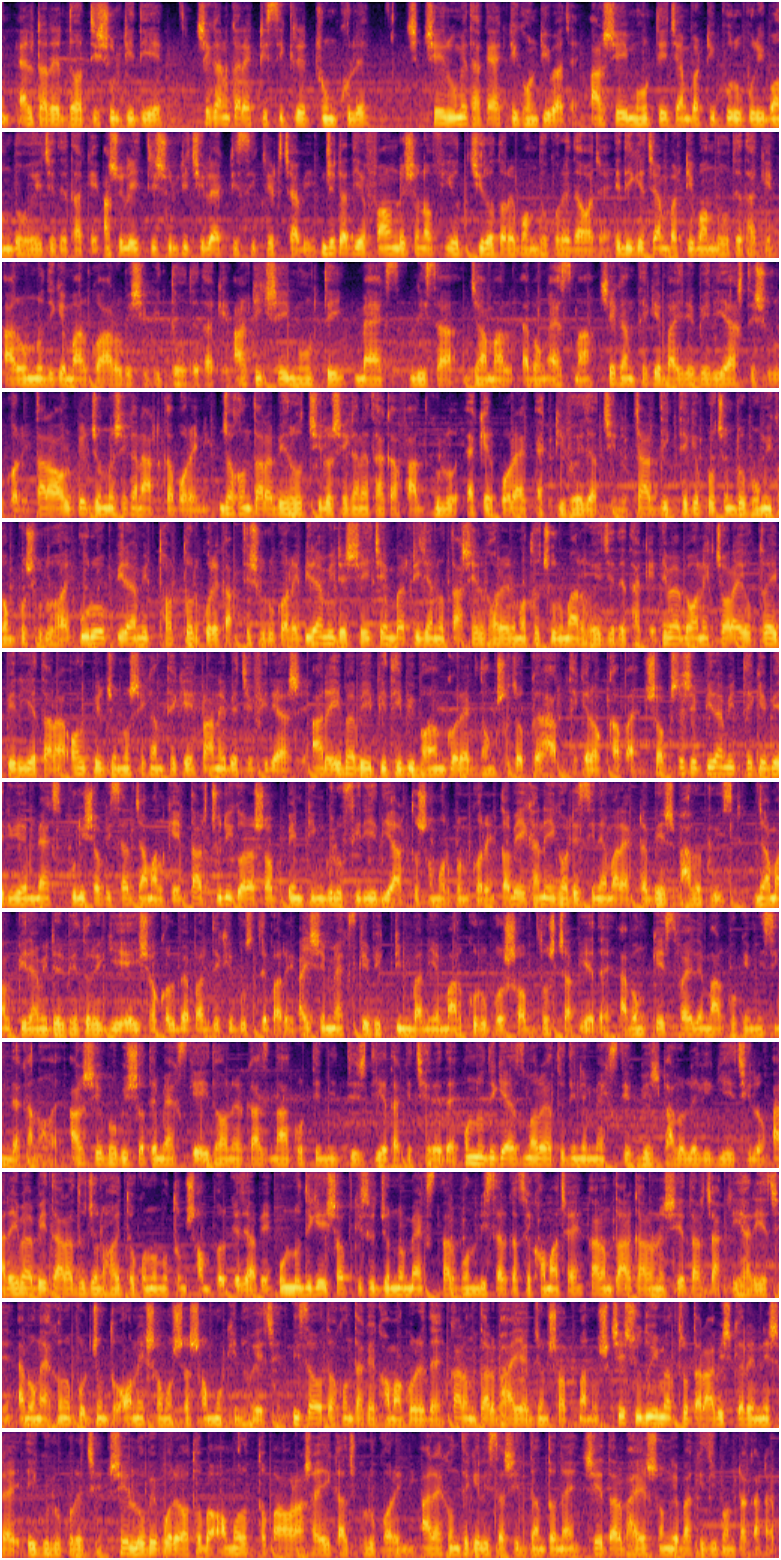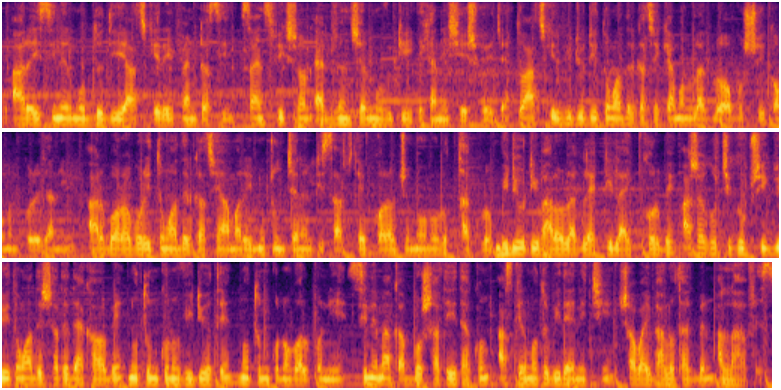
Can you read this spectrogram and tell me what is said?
অ্যাল্টারের দেওয়া ত্রিশুলটি দিয়ে সেখানকার একটি সিক্রেট রুম খুলে সেই রুমে থাকা একটি ঘন্টি বাজায়, আর সেই মুহূর্তেই চেম্বারটি পুরোপুরি বন্ধ হয়ে যেতে থাকে। আসলে এই ত্রিশূলটি ছিল একটি সিক্রেট চাবি, যেটা দিয়ে ফাউন্ডেশন অফ ইয়ুথ চিরতরে বন্ধ করে দেওয়া যায়। এদিকে চেম্বারটি বন্ধ হতে থাকে, আর অন্যদিকে মার্কো আরও বেশি বৃদ্ধ হতে থাকে। আর ঠিক সেই মুহূর্তেই ম্যাক্স, লিসা, জামাল এবং অ্যাসমা সেখান থেকে বাইরে বেরিয়ে আসতে শুরু করে। তারা অল্পের জন্য সেখানে আটকা পড়েনি। যখন তারা বের হচ্ছিল, সেখানে থাকা ফাঁদগুলো একের পর এক অ্যাক্টিভ হয়ে যাচ্ছিল। চারদিক থেকে প্রচণ্ড ভূমিকম্প শুরু হয়। পুরো পিরামিড থরথর করে কাঁপতে শুরু করে। পিরামিডের সেই চেম্বারটি যেন তাসের ঘরের মতো চুরমার হয়ে যেতে থাকে। এভাবে অনেক চড়াই উতরাই পেরিয়ে তারা অল্পের জন্য সেখান থেকে প্রাণে বেঁচে ফিরে আসে। আর এভাবেই পৃথিবী ভয়ঙ্কর এক ধ্বংসযজ্ঞের হাত থেকে রক্ষা পায়। সবশেষে পিরামিড থেকে বেরিয়ে ম্যাক্স পুলিশ অফিসার জামালকে তার চুরি করা সব পেন্টিংগুলো ফিরিয়ে দিয়ে আত্মসমর্পণ করে। তবে এখানেই ঘটে সিনেমার একটা বেশ ভালো টুইস্ট জামাল পিরামিডের ভেতরে গিয়ে এই সকল ব্যাপার দেখে বুঝতে পারে, তাই সে ম্যাক্সকে ভিকটিম বানিয়ে মার্কোর উপর সব দোষ চাপিয়ে দেয় এবং কেস ফাইলে মার্কোকে মিসিং দেখানো হয়। আর সে ভবিষ্যতে ম্যাক্সকে এই ধরনের কাজ না করতে নির্দেশ দিয়ে তাকে ছেড়ে দেয়। অন্যদিকে অ্যাজমারও এতদিনে ম্যাক্সকে বেশ ভালো লেগে গিয়েছিল। আর এভাবেই তারা দুজন হয়তো কোনো নতুন সম্পর্কে যাবে। অন্যদিকে এই সব কিছুর জন্য ম্যাক্স তার বোন লিসার কাছে ক্ষমা চায়, কারণ তার কারণে সে তার চাকরি হারিয়েছে এবং এখনও পর্যন্ত অনেক সমস্যার সম্মুখীন হয়েছে। লিসাও তখন তাকে ক্ষমা করে দেয়, কারণ তার ভাই একজন সৎ মানুষ। সে শুধুই মাত্র তার আবিষ্কারের নেশায় এইগুলো করেছে। সে লোভে পড়ে অথবা অমরত্ব পাওয়ার আশায় এই কাজগুলো করেনি। আর এখন থেকে লিসা সিদ্ধান্ত নেয়, সে তার ভাইয়ের সঙ্গে বাকি জীবনটা কাটাবে। আর এই সিনের মধ্য দিয়ে আজকের এই ফ্যান্টাসি সায়েন্স ফিকশন অ্যাডভেঞ্চার মুভিটি এখানেই শেষ হয়ে যায়। তো আজকের ভিডিওটি তোমাদের কাছে কেমন লাগল অবশ্যই কমেন্ট করে জানিও। আর বরাবরই তোমাদের কাছে আমার এই নতুন চ্যানেলটি সাবস্ক্রাইব করার জন্য অনুরোধ থাকল। ভিডিওটি ভালো লাগলে একটি লাইক করবে। আশা করছি খুব শীঘ্রই তোমাদের সাথে দেখা হবে নতুন কোনো ভিডিওতে, নতুন কোনো গল্প নিয়ে। সিনেমা কাব্যর সাথেই থাকুন। আজকের মতো বিদায় নিচ্ছি। সবাই ভালো থাকবেন। আল্লাহ হাফেজ।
